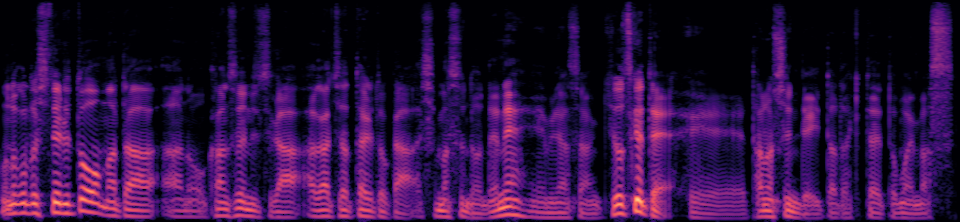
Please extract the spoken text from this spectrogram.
こんなことしてるとまたあの感染率が上がっちゃったりとかしますのでね、えー皆さん気をつけて、えー楽しんでいただきたいと思います。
